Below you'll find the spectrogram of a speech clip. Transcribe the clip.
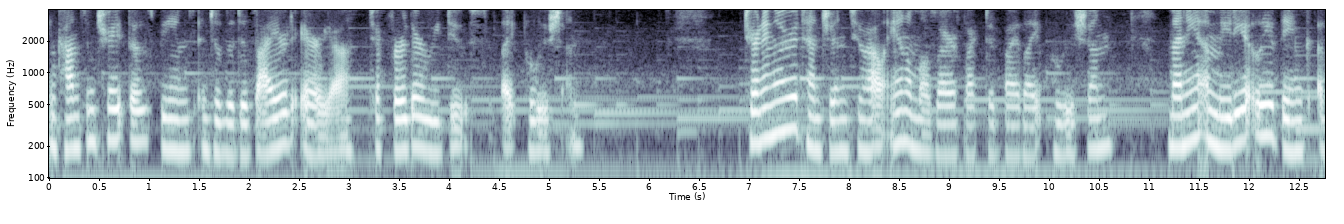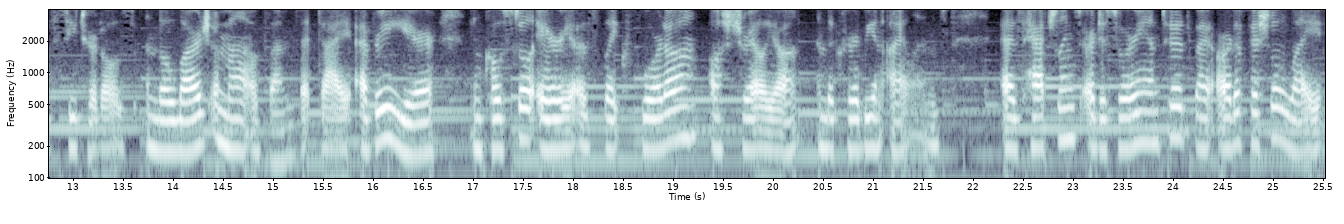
and concentrate those beams into the desired area to further reduce light pollution. Turning our attention to how animals are affected by light pollution, Many immediately think of sea turtles and the large amount of them that die every year in coastal areas like Florida, Australia, and the Caribbean islands, as hatchlings are disoriented by artificial light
